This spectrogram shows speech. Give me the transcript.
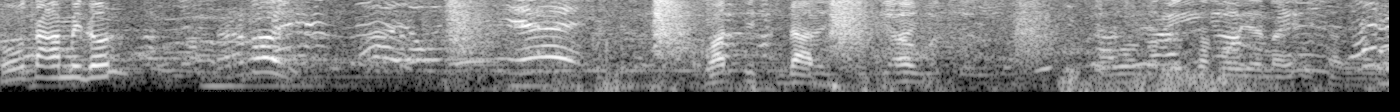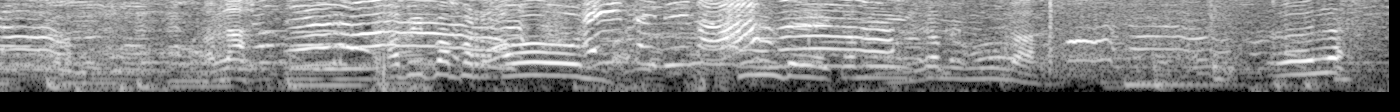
Pupunta kami doon? What is that? Sa kuya ng isang. Ala! Kami pa paraon! Hindi kami kami muna. Wala.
